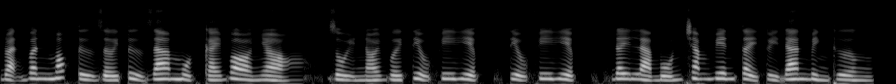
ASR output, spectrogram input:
Đoạn vân móc từ giới tử ra một cái vò nhỏ, rồi nói với tiểu phi hiệp, tiểu phi hiệp, đây là 400 viên tẩy tủy đan bình thường.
